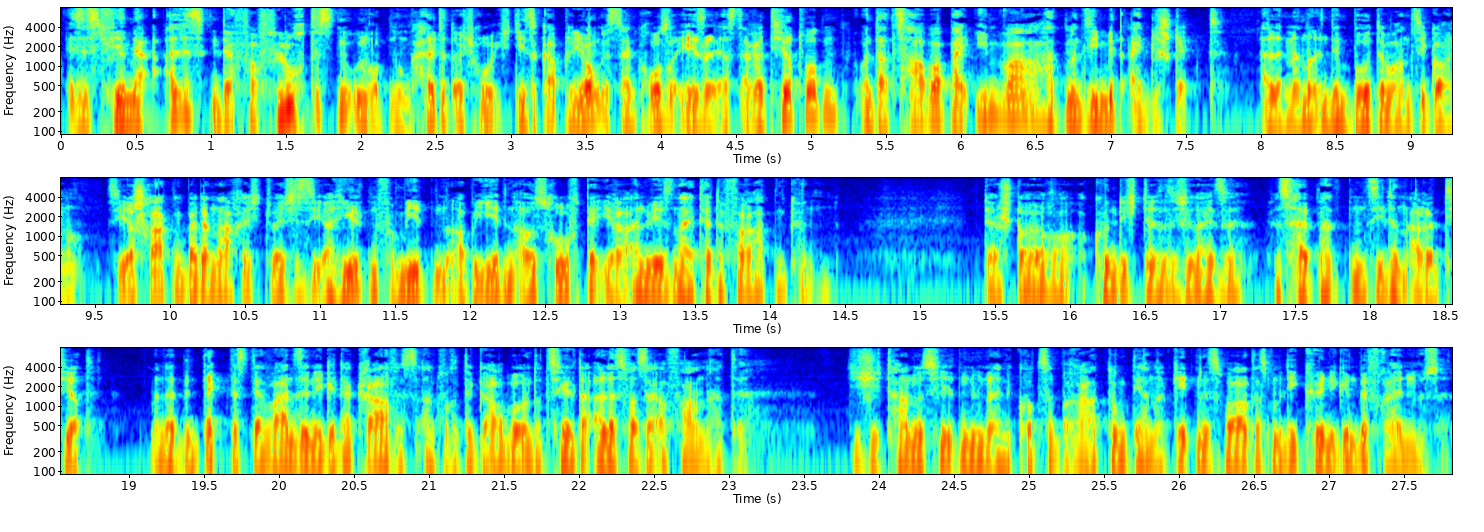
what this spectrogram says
es ist vielmehr alles in der verfluchtesten Unordnung. Haltet euch ruhig. Dieser Caprion ist ein großer Esel. Er ist arretiert worden und da Zaber bei ihm war, hat man sie mit eingesteckt. Alle Männer in dem Boote waren Zigeuner. Sie erschraken bei der Nachricht, welche sie erhielten, vermieden aber jeden Ausruf, der ihre Anwesenheit hätte verraten können. Der Steuerer erkundigte sich leise. Weshalb hatten sie denn arretiert? Man hat entdeckt, dass der Wahnsinnige der Graf ist, antwortete Garbe und erzählte alles, was er erfahren hatte. Die Gitanos hielten nun eine kurze Beratung, deren Ergebnis war, dass man die Königin befreien müsse.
